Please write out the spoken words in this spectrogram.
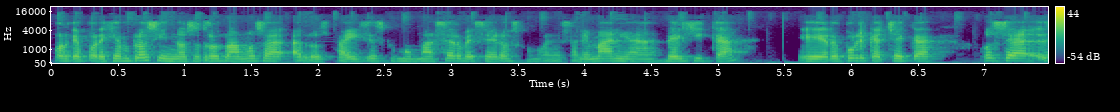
Porque, por ejemplo, si nosotros vamos a, los países como más cerveceros, como es Alemania, Bélgica, eh, República Checa, o sea,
